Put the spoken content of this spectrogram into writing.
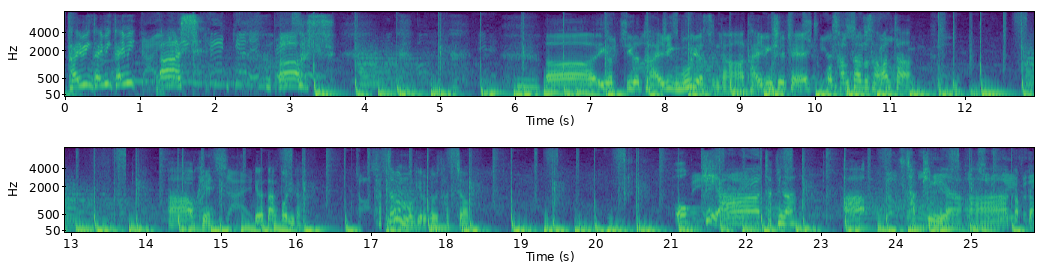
다이빙, 다이빙, 다이빙! 아, 씨. 아, 씨. 아, 이거, 이거 다이빙 무리였습니다. 아, 다이빙 실패. 어, 3타도 4만타. 아, 오케이. 이건 땅볼이다. 타점은 뭐 기록해보 타점. 오케이. 아, 잡히나? 아, 잡힙니다. 아, 아깝다.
